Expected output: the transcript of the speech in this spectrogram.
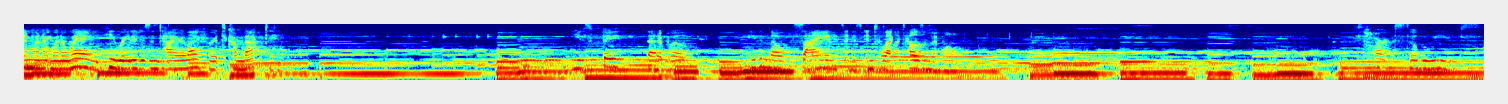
And when it went away, he waited his entire life for it to come back to him. He has faith that it will, though science and his intellect tells him it won't. His heart still believes.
